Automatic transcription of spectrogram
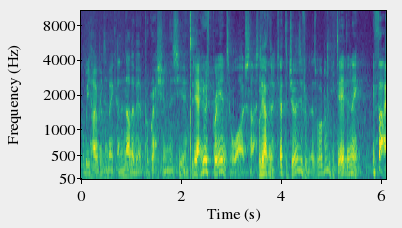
will be hoping to make another bit of progression this year. Yeah, he was brilliant to watch last year. Well, he had the, had the jersey for a bit as well, didn't He he? did, didn't he? In fact,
